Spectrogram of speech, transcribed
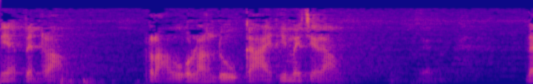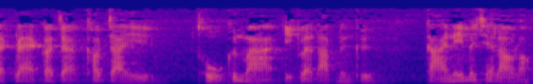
เนี่ยเป็นเรา เรากำลังดูกายที่ไม่ใช่เรา แรก ๆก็จะเข้าใจถูกขึ้นมาอีกระดับหนึ่งคือ กายนี้ไม่ใช่เราหรอก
